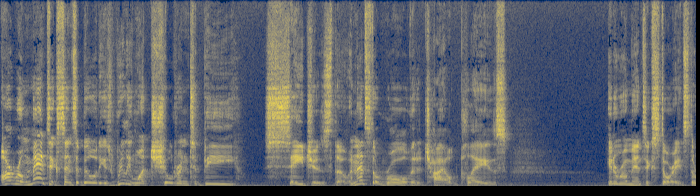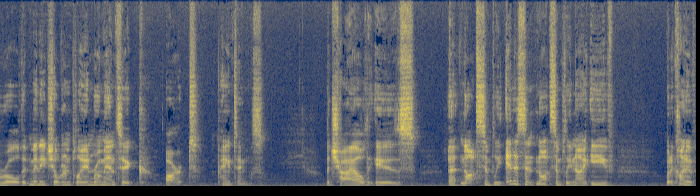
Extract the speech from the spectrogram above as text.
Our romantic sensibilities really want children to be sages, though, and that's the role that a child plays in a romantic story. It's the role that many children play in romantic art, paintings. The child is uh, not simply innocent, not simply naive, but a kind of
